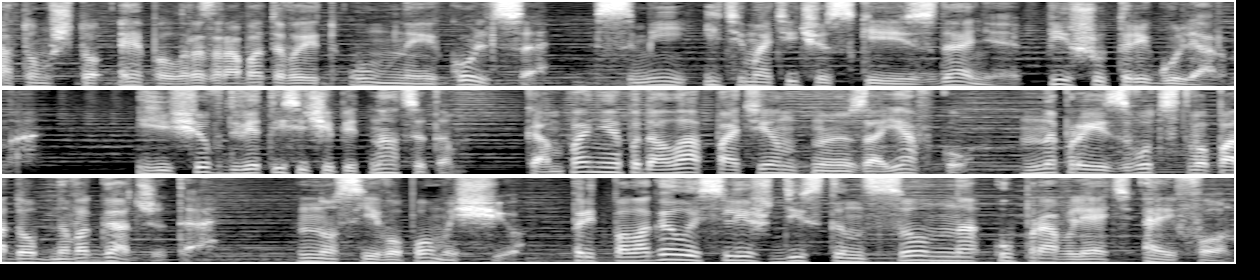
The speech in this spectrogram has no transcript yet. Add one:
о том, что Apple разрабатывает умные кольца, СМИ и тематические издания пишут регулярно. Еще в 2015-м компания подала патентную заявку на производство подобного гаджета, но с его помощью предполагалось лишь дистанционно управлять iPhone.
